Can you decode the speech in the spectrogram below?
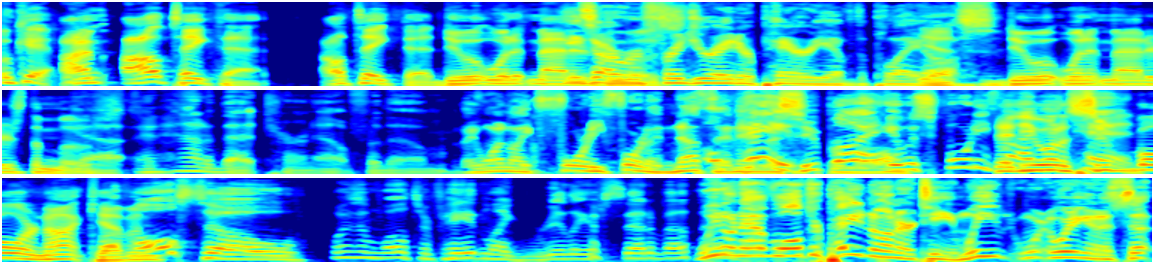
Okay, I'm. I'll take that. I'll take that. Do it when it matters. He's our the most. refrigerator Perry of the playoffs. Yes, do it when it matters the most. Yeah, and how did that turn out for them? They won like 44 to nothing in the Super but Bowl. it was 45 Did you want to a Super Bowl or not, But Kevin? also, wasn't Walter Payton like really upset about that? we don't have Walter Payton on our team. We we're, we're going to upset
